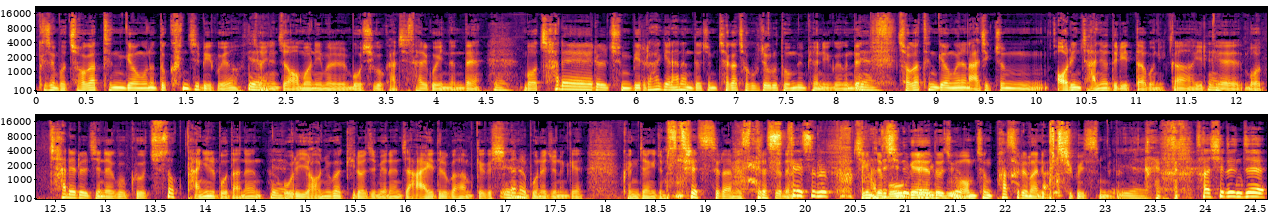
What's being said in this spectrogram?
글쎄 뭐 저 같은 경우는 또 큰 집이고요. 예. 저희는 이제 어머님을 모시고 같이 살고 있는데 예. 뭐 차례를 준비를 하긴 하는데 좀 제가 적극적으로 돕는 편이고요. 근데 예. 저 같은 경우에는 아직 좀 어린 자녀들이 있다 보니까 이렇게 예. 뭐 차례를 지내고 그 추석 당일보다는 예. 오히려 연휴가 길어지면 이제 아이들과 함께 그 시간을 예. 보내주는 게 굉장히 좀 스트레스라면 스트레스가 스트레스를 지금 이제 목에도 지금 엄청 파스를 많이 붙이고 있습니다. 사실은 이제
